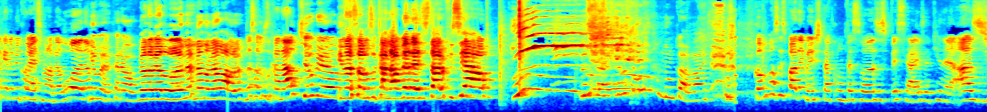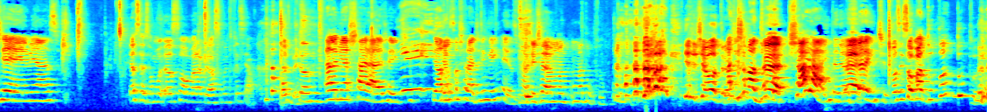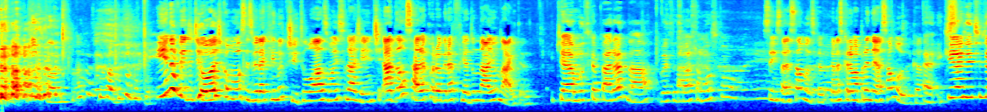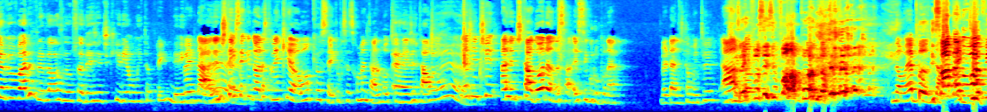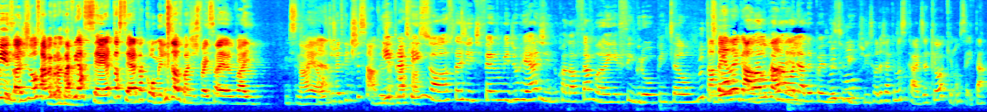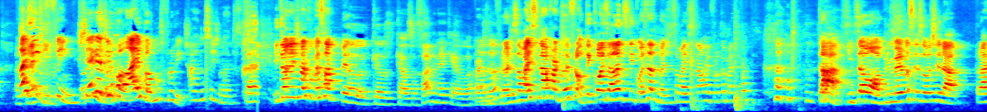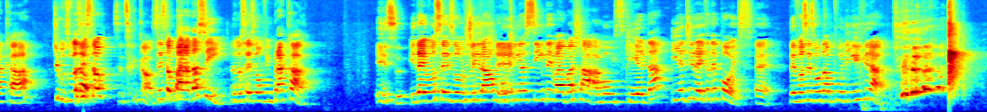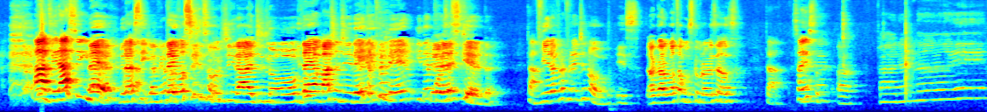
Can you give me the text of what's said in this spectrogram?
pra quem não me conhece, meu nome é Luana. E o meu é Carol. Meu nome é Luana. Meu nome é Laura. Nós somos do canal Two Girls. E nós somos o canal Beleza Star Oficial. Nunca mais. Como vocês podem ver, a gente tá com pessoas especiais aqui, né? As gêmeas. Eu sei, eu sou, eu sou maravilhosa, muito especial. Dois beijos. Ela é minha xará, gente. E elas não são xará de ninguém mesmo. A gente é uma, uma dupla. e a gente é outra. A gente é uma dupla É. xará, entendeu? É É. diferente. Vocês são uma dupla dupla. E no vídeo de hoje, como vocês viram aqui no título, elas vão ensinar a gente a dançar a coreografia do Na United. Que é a música Paraná. Vai ser só essa música? Sim, só essa música, porque nós queremos aprender essa música. É, que a gente já viu várias vezes elas dançando e a gente queria muito aprender. Verdade. A gente É. tem seguidores também que amam, que eu sei que vocês comentaram no outro É. vídeo e tal. É. E a gente, a gente tá adorando essa- esse grupo, né? Verdade, tá muito. Elas Jurei que não, vocês iam falar banda. não é banda. E só é dando um grupo. aviso, a gente não sabe a coreografia certa, certa, como eles dançam, mas a gente vai, vai ensinar elas É. do jeito que a gente sabe. do E pra quem fácil. gosta, a gente fez um vídeo reagindo com a nossa mãe, esse grupo, então. Tá bem legal, Vai lá no vamos lá canal ver. olhar depois desse Muito bom. vídeo. Isso eu vou deixar aqui nos cards. Aqui ou aqui, não sei, tá? Acho Mas é aqui. enfim, chega de enrolar e vamos pro vídeo. Ah, eu não sei de nada. Então a gente vai começar pelo que, ela- que ela só sabe, né? Que é a parte do Aham. refrão. A gente só vai ensinar a parte do refrão. Tem coisa antes, tem coisa antes, mas a gente só vai ensinar o refrão que é mais importante. tá, então ó, primeiro vocês vão girar pra cá. Tipo, vocês estão. Vocês estão parados assim. Daí vocês vão vir pra cá. Isso. E daí vocês vão girar um mexer. pouquinho assim, daí vai abaixar a mão esquerda e a direita depois. É. Daí vocês vão dar um pulinho e virar. Ah, virar assim. É, virar Ah, tá. assim. daí vocês vão girar de novo. E daí abaixa a direita primeiro e depois a esquerda. Tá, Vira pra frente de novo. Isso. Agora bota a música pra ver se elas. tá. Só isso? Ah. Paranaê.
